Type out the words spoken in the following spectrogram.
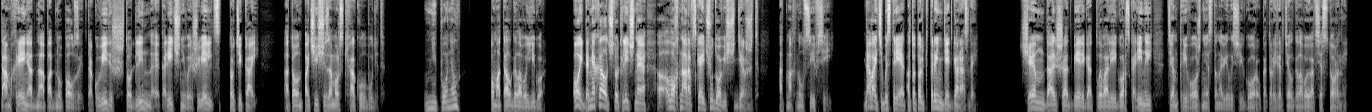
«Там хрень одна по дну ползает. Как увидишь, что длинная, коричневая шевелится, то текай, а то он почище заморских акул будет». «Не понял», — помотал головой Егор. «Ой, да Михалыч тут личное э, лохнаровское чудовище держит», — отмахнулся Евсей. «Давайте быстрее, а то только трындеть гораздо». Чем дальше от берега отплывали Егор с Кариной, тем тревожнее становилось Егору, который вертел головой во все стороны,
